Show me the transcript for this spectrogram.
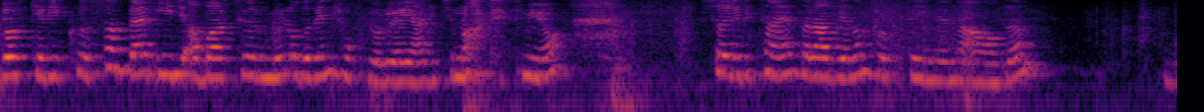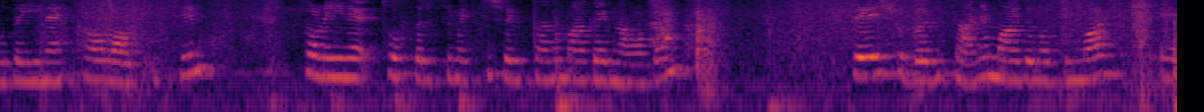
4 kere yıkıyorsa ben iyice abartıyorum böyle. O da beni çok yoruyor yani içim rahat etmiyor. Şöyle bir tane Tarabya'nın tost peynirini aldım. Bu da yine kahvaltı için. Sonra yine tostları sürmek için şöyle bir tane margarin aldım. Ve şurada bir tane maydanozum var. Ee,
